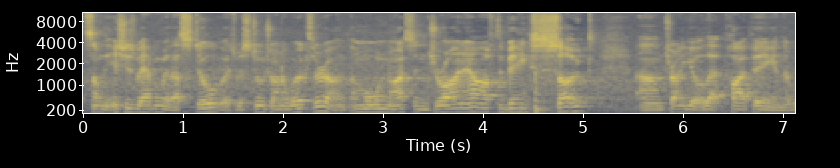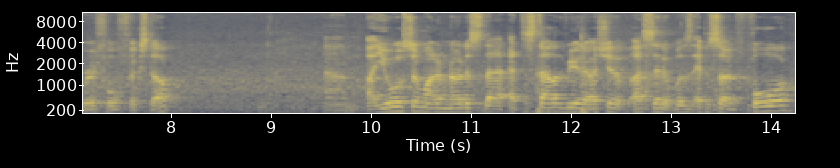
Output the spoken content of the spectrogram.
some of the issues we're having with our still, which we're still trying to work through. I'm, I'm all nice and dry now after being soaked. Um, trying to get all that piping and the roof all fixed up. Um, uh, you also might have noticed that at the start of the video I, should I said it was episode 4.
